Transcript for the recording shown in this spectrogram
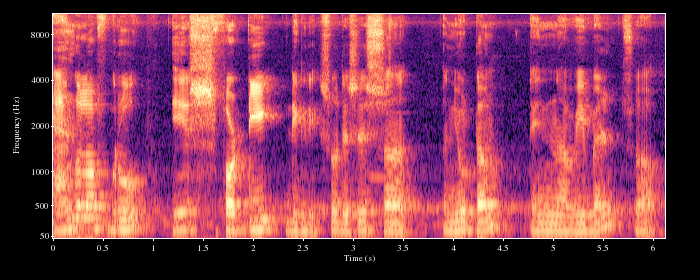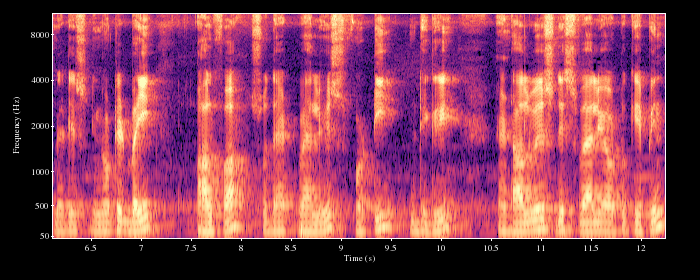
angle of groove is 40 degree. So this is uh, a new term in uh, V belt. So that is denoted by alpha. So that value is 40 degree and always this value you have to keep in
